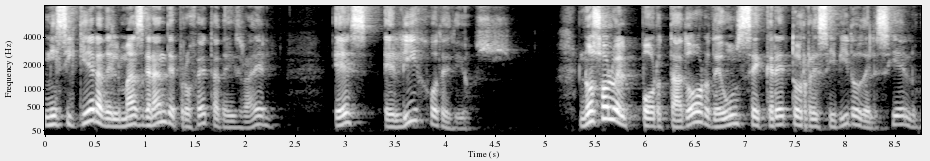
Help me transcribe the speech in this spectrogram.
ni siquiera del más grande profeta de Israel. Es el Hijo de Dios. No solo el portador de un secreto recibido del cielo,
